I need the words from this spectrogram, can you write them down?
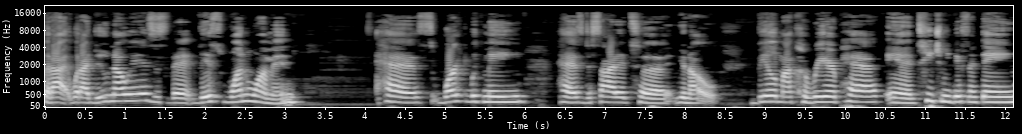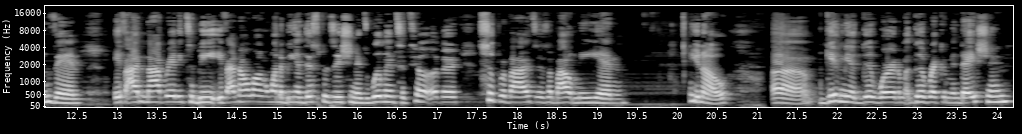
but I what I do know is is that this one woman has worked with me, has decided to, you know, build my career path and teach me different things and if I'm not ready to be, if I no longer want to be in this position, is willing to tell other supervisors about me and, you know, uh, give me a good word, a good recommendation.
